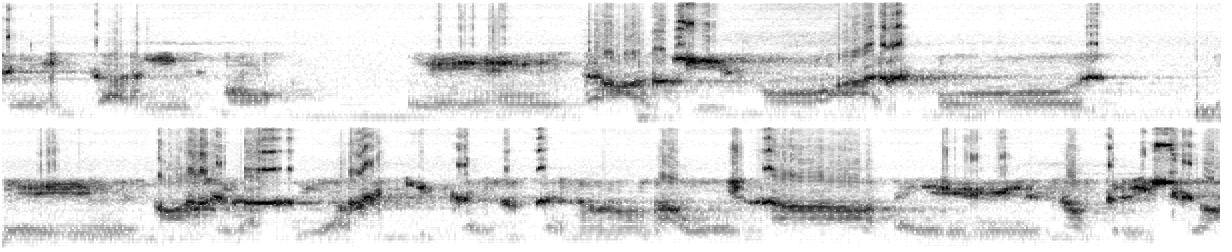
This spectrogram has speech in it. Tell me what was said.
sedentarismo, eh, tabaquismo, alcohol, eh, no hacer actividad física y no tener una buena eh, nutrición,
